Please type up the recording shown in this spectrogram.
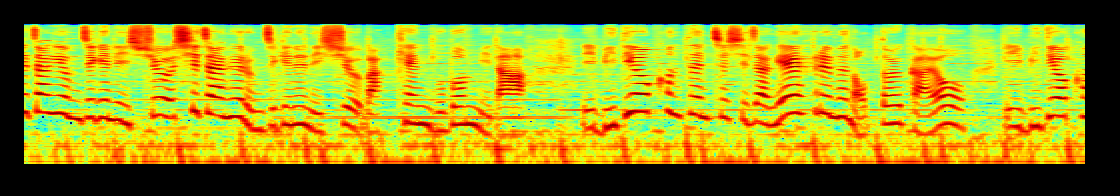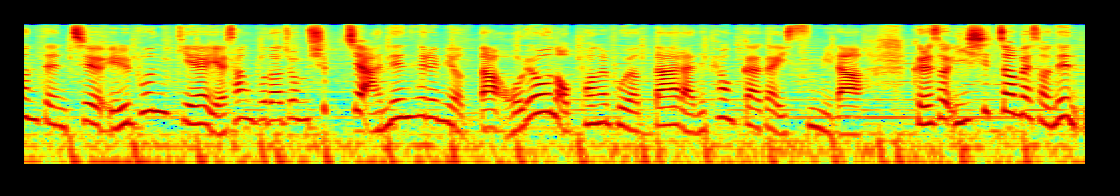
시장이 움직이는 이슈, 시장을 움직이는 이슈 마켓 무버입니다. 이 미디어 콘텐츠 시장의 흐름은 어떨까요? 이 미디어 콘텐츠 1분기에 예상보다 좀 쉽지 않은 흐름이었다, 어려운 업황을 보였다라는 평가가 있습니다. 그래서 이 시점에서는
